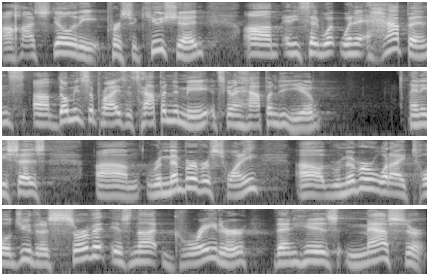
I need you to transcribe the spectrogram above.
a hostility, persecution. Um, and he said, when it happens, um, don't be surprised. It's happened to me, it's going to happen to you. And he says, um, remember verse 20. Uh, remember what I told you that a servant is not greater than his master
